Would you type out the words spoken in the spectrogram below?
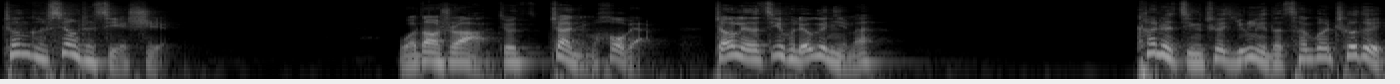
张可笑着解释：“我到时候啊，就站你们后边，长脸的机会留给你们。”看着警车引领的参观车队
